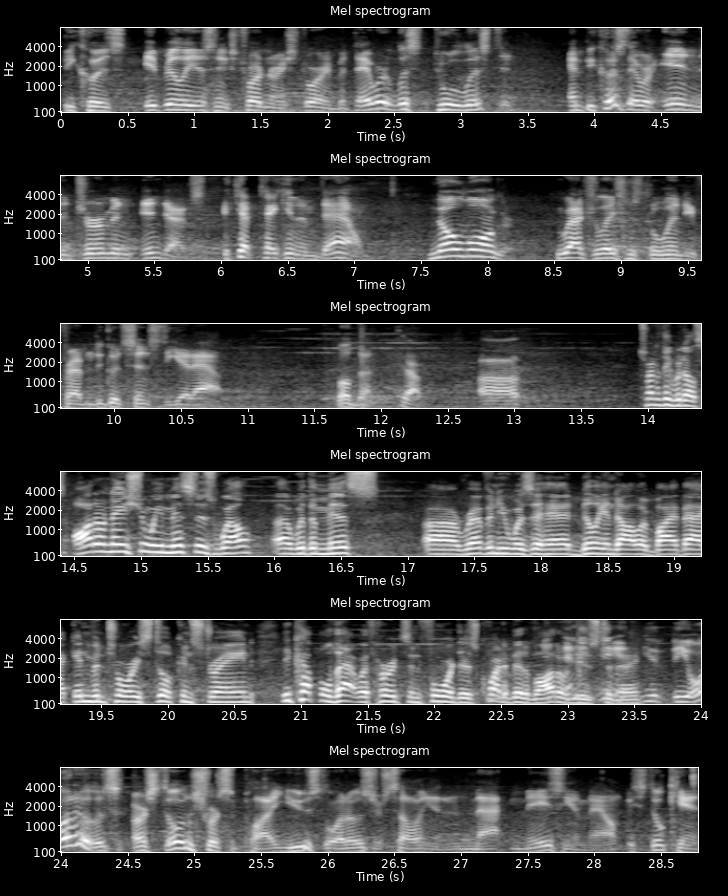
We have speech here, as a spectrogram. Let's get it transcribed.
because it really is an extraordinary story. But they were list, dual listed, and because they were in the German index, it kept taking them down. No longer. Congratulations to Linde for having the good sense to get out. Well done. Yeah. Uh, trying to think what else. AutoNation we missed as well uh, with a miss. Uh, revenue was ahead, billion dollar buyback, inventory still constrained. You couple that with Hertz and Ford, there's quite a bit of auto news today. The autos are still in short supply. Used autos are selling in an amazing amount. We still can't,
